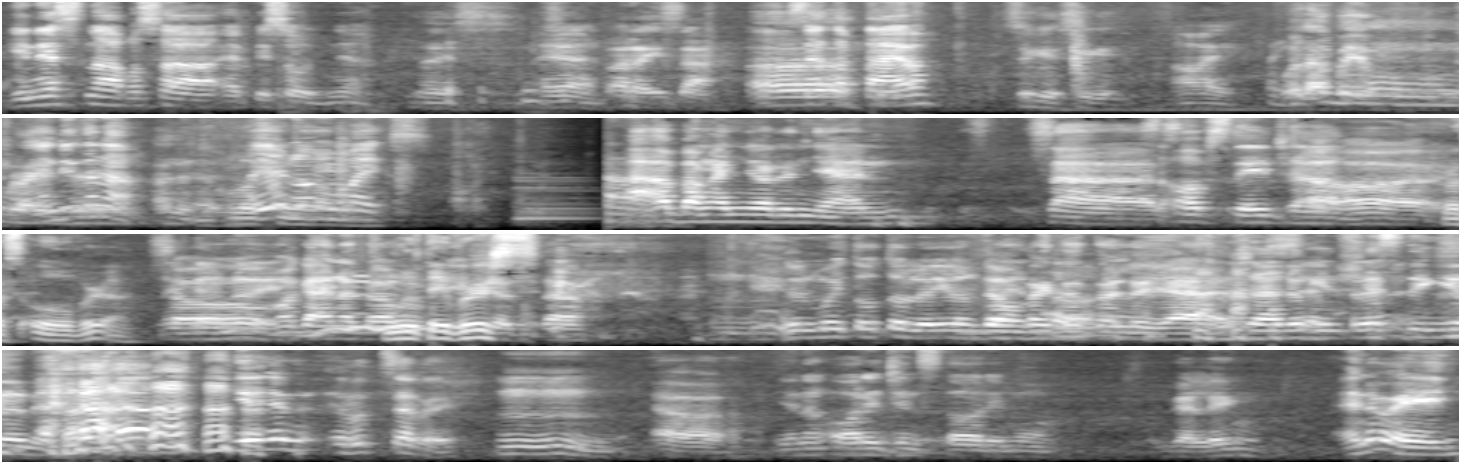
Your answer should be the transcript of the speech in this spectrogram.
Gines na ako sa episode niya. Nice. Ayan. Para isa. Ah, Set up tayo? Sige, sige. Okay. Wala ba yung rider? Nandito na. Ano to? Ayun o, yung mics. Aabangan nyo rin yan sa... Sa offstage ha. Oo. Crossover ah. So, eh. mag-ano to? Multiverse. to. Mm, Doon mo itutuloy yung Doon kayo kwento. tutuloy yan. Masyadong interesting yun eh. Yan yung root sir eh. mm Oo. Yun ang origin story mo. Galing. Anyway,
